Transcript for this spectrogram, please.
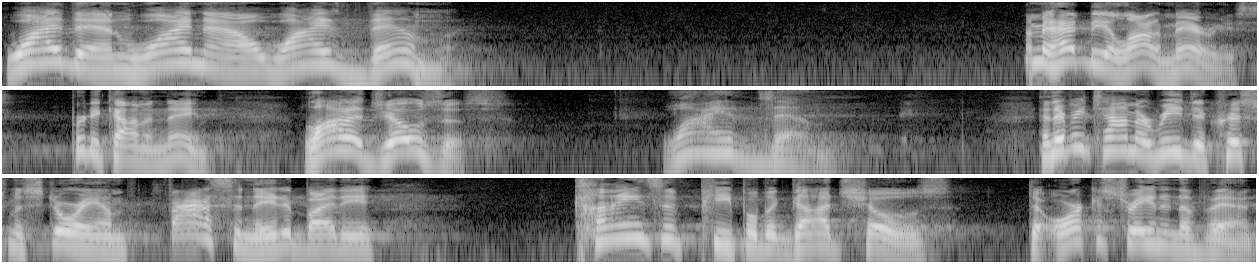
why then, why now, why them? I mean, it had to be a lot of Marys, pretty common name. A lot of Josephs. Why them? And every time I read the Christmas story, I'm fascinated by the kinds of people that God chose to orchestrate an event,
